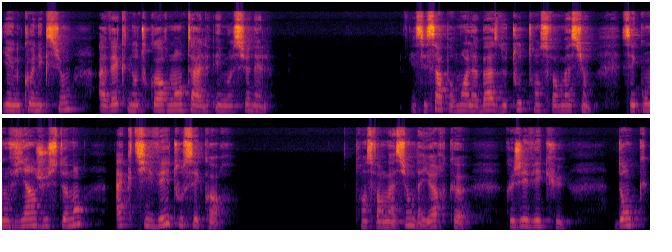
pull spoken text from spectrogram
il y a une connexion avec notre corps mental, émotionnel. Et c'est ça pour moi la base de toute transformation, c'est qu'on vient justement activer tous ces corps. Transformation d'ailleurs que, que j'ai vécue. Donc,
